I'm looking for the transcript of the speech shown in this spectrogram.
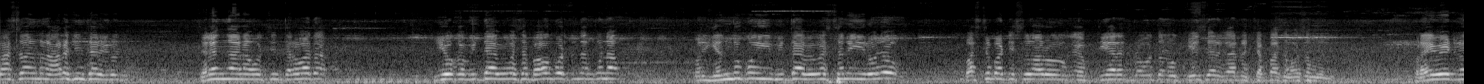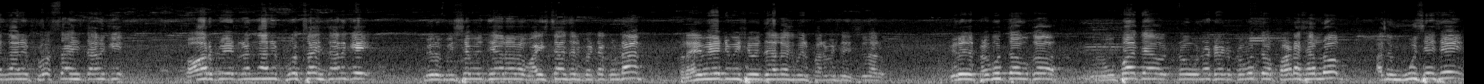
వాస్తవాన్ని మనం ఆలోచించాలి ఈరోజు. తెలంగాణ వచ్చిన తర్వాత ఈ యొక్క విద్యా వ్యవస్థ బాగుపడుతుంది అనుకున్నాం మరి ఎందుకు ఈ విద్యా వ్యవస్థని ఈరోజు ఫస్ట్ పట్టిస్తున్నారు టీఆర్ఎస్ ప్రభుత్వం కేసీఆర్ గారిని చెప్పాల్సిన అవసరం ఉంది ప్రైవేట్ రంగాన్ని ప్రోత్సహించడానికి కార్పొరేట్ రంగాన్ని ప్రోత్సహించడానికి మీరు విశ్వవిద్యాలయాల వైస్ ఛాన్సలర్ పెట్టకుండా ప్రైవేట్ విశ్వవిద్యాలయాలకు మీరు పర్మిషన్ ఇస్తున్నారు. ఈరోజు ప్రభుత్వ ఒక ఉపాధ్యాయులు ఉన్నటువంటి ప్రభుత్వ పాఠశాలలో అది మూసేసి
